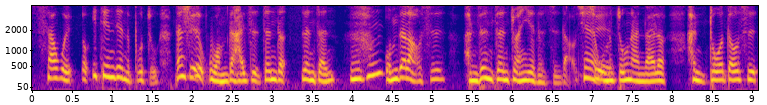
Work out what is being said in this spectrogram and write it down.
稍微有一点点的不足，但是我们的孩子真的认真，嗯哼，我们的老师很认真专业的指导。现在我们竹南来了很多都是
